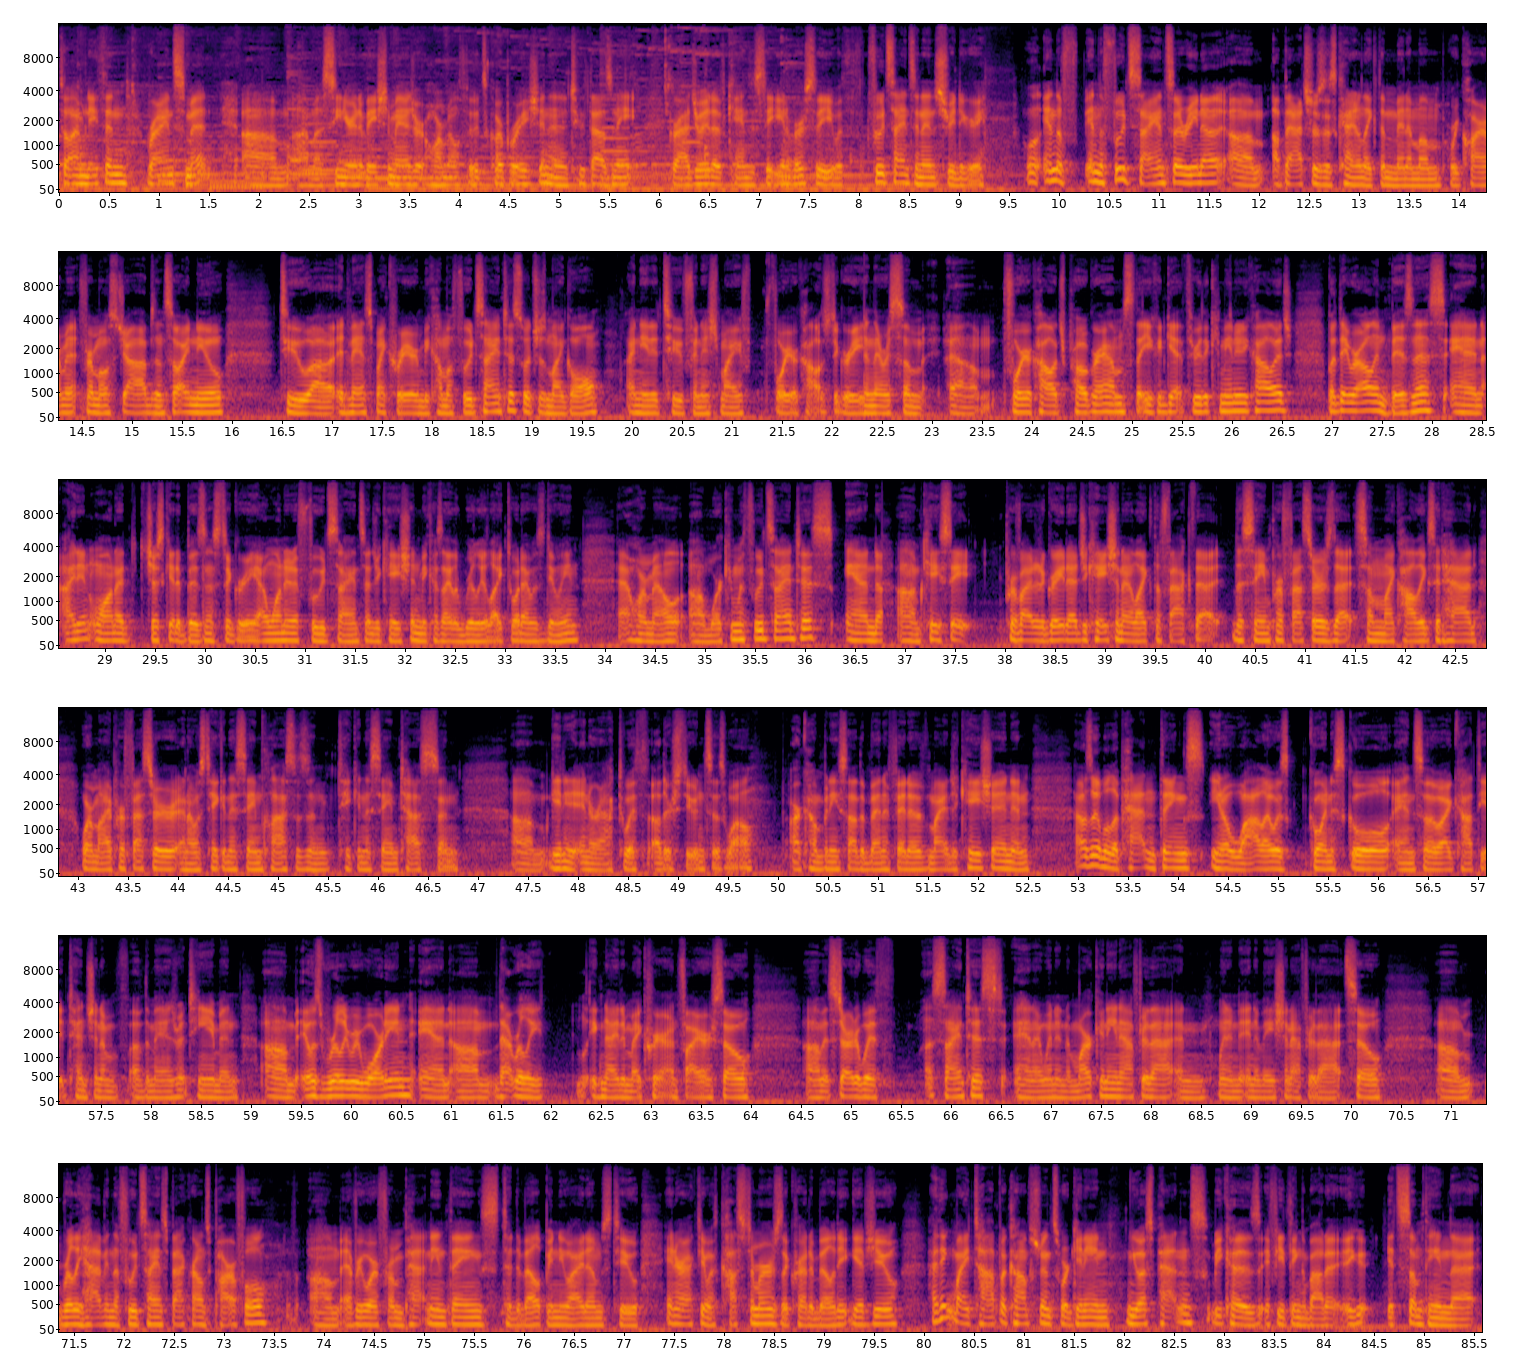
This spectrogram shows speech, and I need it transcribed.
So I'm Nathan Ryan Smit. Um, I'm a senior innovation manager at Hormel Foods Corporation and a 2008 graduate of Kansas State University with food science and industry degree. Well, in the in the food science arena, um, a bachelor's is kind of like the minimum requirement for most jobs, and so I knew to uh, advance my career and become a food scientist, which was my goal, I needed to finish my four-year college degree. And there was some um, four-year college programs that you could get through the community college, but they were all in business, and I didn't want to just get a business degree. I wanted a food science education because I really liked what I was doing at Hormel, um, working with food scientists. And um, K-State provided a great education. I like the fact that the same professors that some of my colleagues had had were my professor, and I was taking the same classes and taking the same tests and um, getting to interact with other students as well. Our company saw the benefit of my education, and I was able to patent things, you know, while I was going to school, and so I caught the attention of, of the management team, and um, it was really rewarding, and um, that really ignited my career on fire. So um, it started with a scientist and I went into marketing after that and went into innovation after that. So, um, really having the food science background is powerful, um, everywhere from patenting things to developing new items to interacting with customers, the credibility it gives you. I think my top accomplishments were getting US patents because if you think about it, it it's something that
